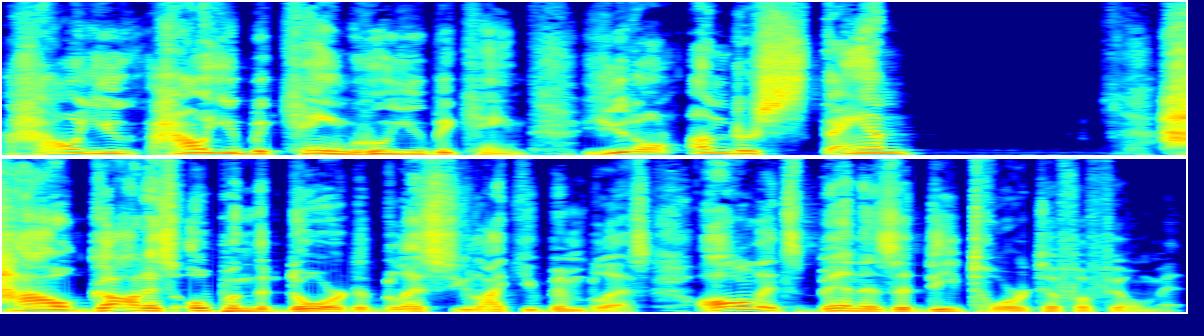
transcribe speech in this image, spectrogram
how you how you became who you became. You don't understand how God has opened the door to bless you like you've been blessed. All it's been is a detour to fulfillment.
